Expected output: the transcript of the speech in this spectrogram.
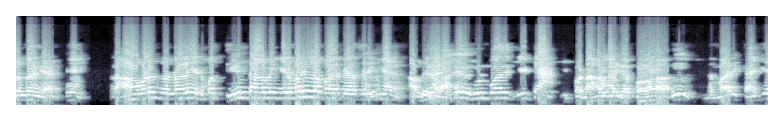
சொன்னாங்க. ராவணன் சொன்னாலே என்னமோ தீண்டாமைங்கிற மாதிரி பேசுறீங்க. அப்படின்னு சொல்லும்போது தீட்டான். இப்ப நான் கேட்கப்போ ம். இந்த மாதிரி கைய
